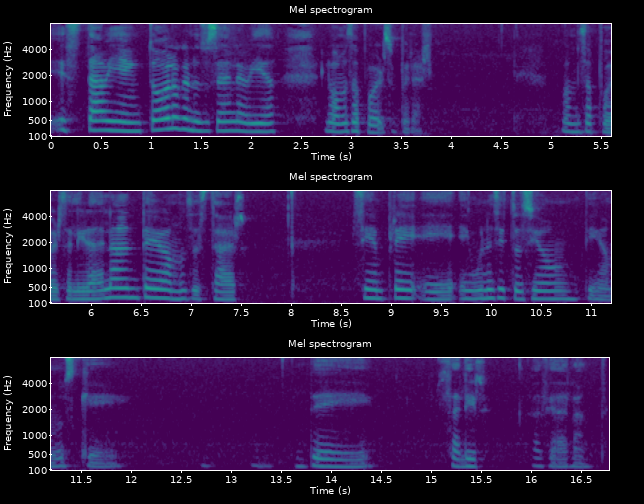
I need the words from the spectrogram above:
está bien, todo lo que nos sucede en la vida lo vamos a poder superar. Vamos a poder salir adelante, vamos a estar siempre eh, en una situación, digamos que, de salir hacia adelante.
